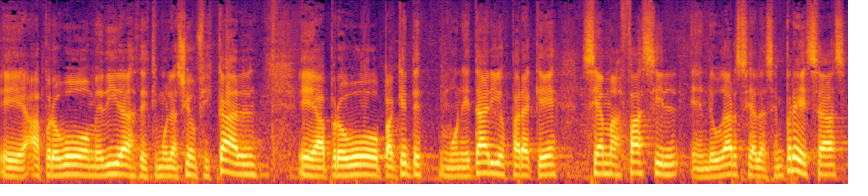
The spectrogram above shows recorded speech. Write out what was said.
eh, aprobó medidas de estimulación fiscal, eh, aprobó paquetes monetarios para que sea más fácil endeudarse a las empresas.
